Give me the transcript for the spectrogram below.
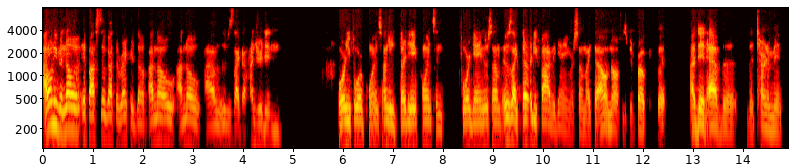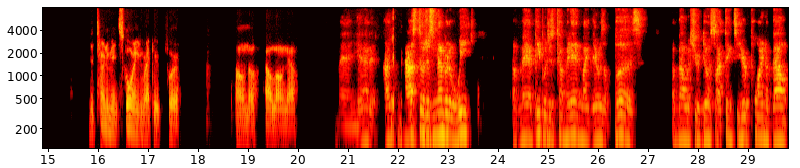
I don't even know if I still got the record though. I know, I know, I it was like 144 points, 138 points in four games or something. It was like 35 a game or something like that. I don't know if it's been broken, but I did have the the tournament the tournament scoring record for I don't know how long now. Man, you had it. I, I still just remember the week of man, people just coming in like there was a buzz about what you were doing. So I think to your point about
